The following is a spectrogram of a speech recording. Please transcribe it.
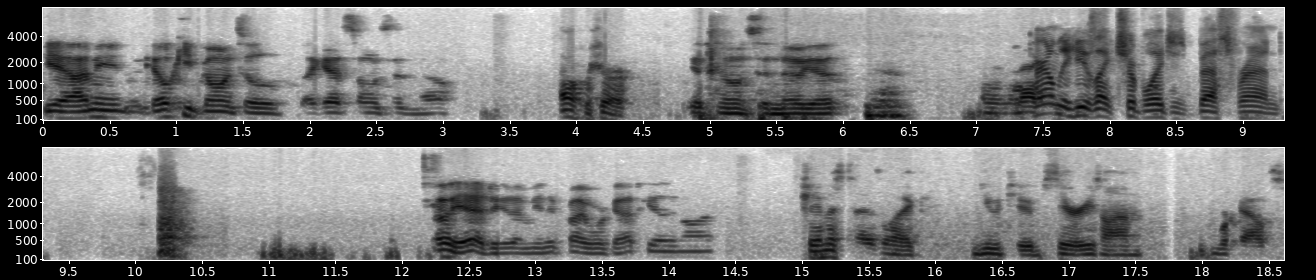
Yeah, I mean, he'll keep going till I guess someone says no. Oh, for sure. If guess no one said no yet. I mean, Apparently, he's like Triple H's best friend. Oh yeah, dude. I mean, they probably work out together and all that. Sheamus has like YouTube series on workouts.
